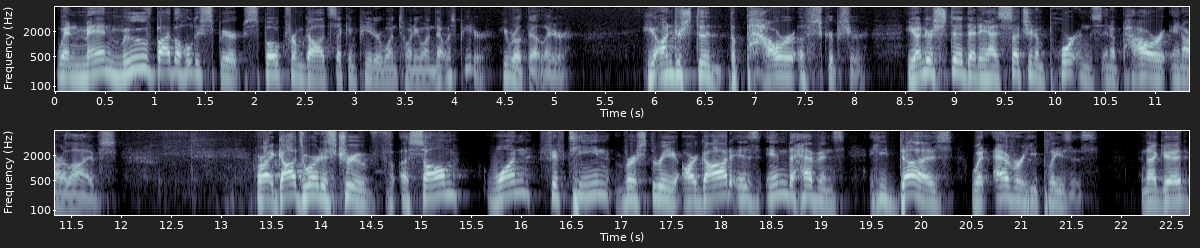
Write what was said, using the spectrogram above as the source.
when men moved by the Holy Spirit spoke from God, 2 Peter 1.21. That was Peter. He wrote that later. He understood the power of scripture. He understood that it has such an importance and a power in our lives. All right, God's word is true. Uh, Psalm 115, verse 3 Our God is in the heavens, He does whatever He pleases. Isn't that good?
